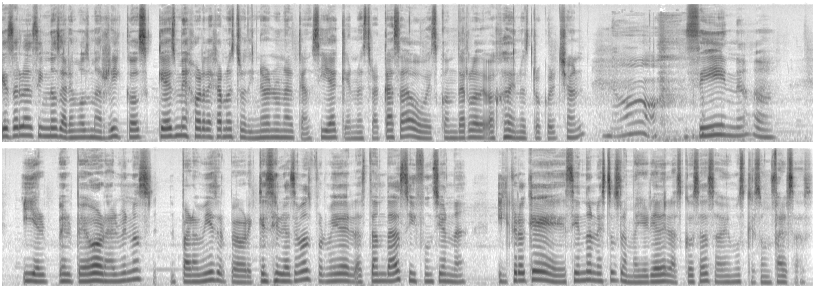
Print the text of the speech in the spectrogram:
que solo así nos haremos más ricos, que es mejor dejar nuestro dinero en una alcancía que en nuestra casa o esconderlo debajo de nuestro colchón. No. Sí, no. Y el, el peor, al menos para mí es el peor, que si lo hacemos por medio de las tandas sí funciona. Y creo que siendo honestos la mayoría de las cosas sabemos que son falsas.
